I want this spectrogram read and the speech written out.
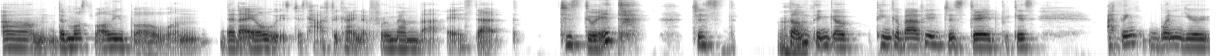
um, the most valuable one that I always just have to kind of remember is that just do it. just uh-huh. don't think of think about it. Just do it because I think when you're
